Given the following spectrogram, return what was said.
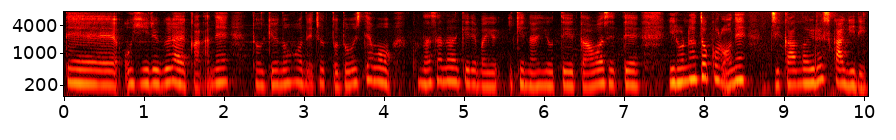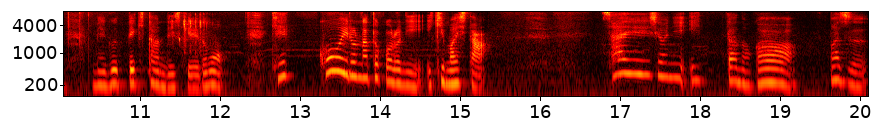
でお昼ぐらいからね東京の方でちょっとどうしてもこなさなければいけない予定と合わせていろんなところをね時間の許す限り巡ってきたんですけれども結構いろんなところに行きました。最初に行ったのがまず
